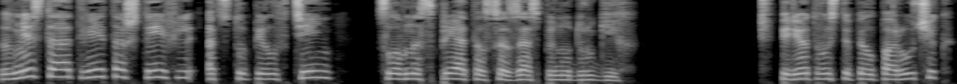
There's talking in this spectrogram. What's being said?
Вместо ответа Штейфель отступил в тень, словно спрятался за спину других. Вперед выступил поручик,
